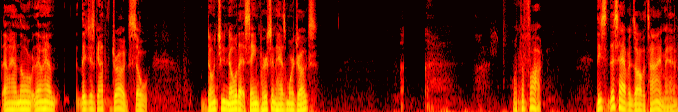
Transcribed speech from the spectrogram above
They don't have no. They don't have. They just got the drugs. So, don't you know that same person has more drugs? What the fuck? These this happens all the time, man.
